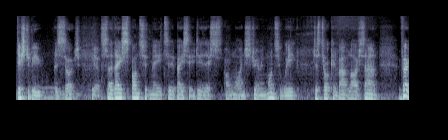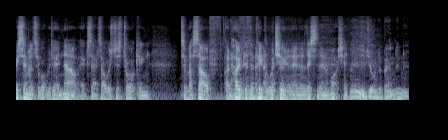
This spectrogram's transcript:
distribute as such. Yeah. So they sponsored me to basically do this online streaming once a week, just talking about live sound, very similar to what we're doing now, except I was just talking to myself and hoping that people were tuning in and listening and watching. Yeah, you joined a band, didn't you?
